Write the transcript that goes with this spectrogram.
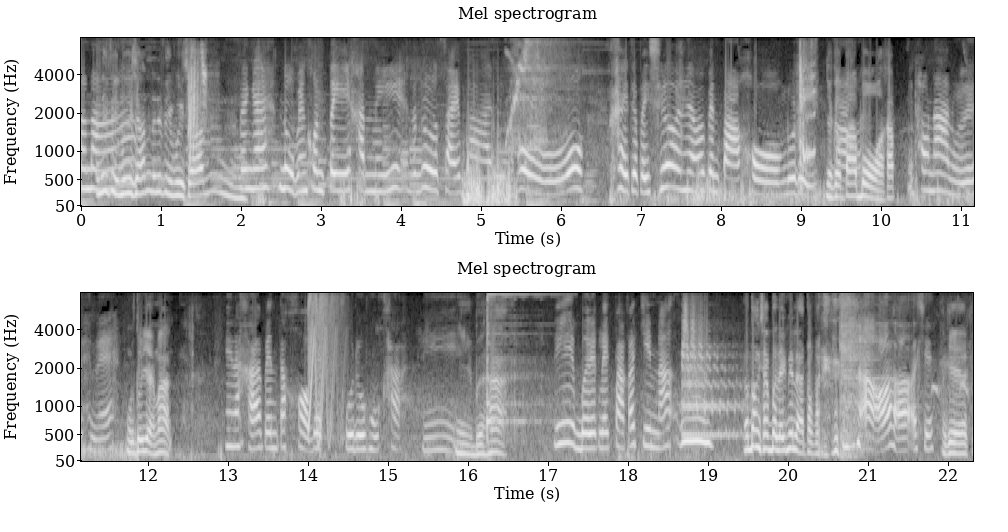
นะอันะนนี้ฝีมือฉันอันนี้ฝีมือฉันเป็นไงหนูเป็นคนตีคันนี้แล้วดูไซส์ปลาดิโอ้โห ใครจะไปเชื่อเนี่ยว่าเป็นปลาโคงดูดิอย่างกับปลาบ่ออะครับนี่เท่าหน้าหนูเลยเห็นไหมโอ้ตัวใหญ่มาก นี่นะคะ เป็นตะขอเบ็ดฟูดูฮุกค่ะ นี่นี่เบอร์ห้านี่เบอร์เล็กๆปลาก็กินนะอืมก็ต้องใช้เบอร์เล็กนี่แหละต่อไปอ๋ออ๋อโอเคโอเคโอเค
